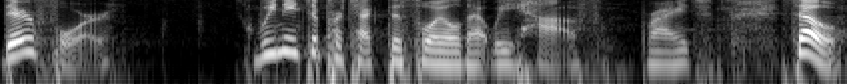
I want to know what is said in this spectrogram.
Therefore, we need to protect the soil that we have, right? So,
